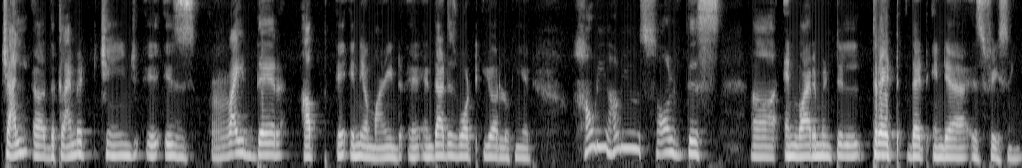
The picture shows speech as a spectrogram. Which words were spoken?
chal- uh, the climate change is right there up in your mind and that is what you are looking at. How do you how do you solve this uh, environmental threat that india is facing?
